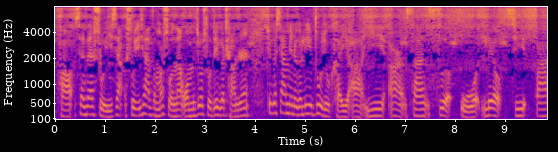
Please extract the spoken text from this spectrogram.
好，现在数一下，数一下怎么数呢？我们就数这个长针，这个下面这个立柱就可以啊。一二三四五六七八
